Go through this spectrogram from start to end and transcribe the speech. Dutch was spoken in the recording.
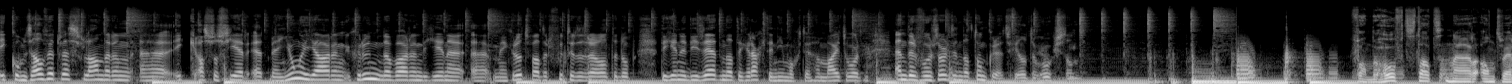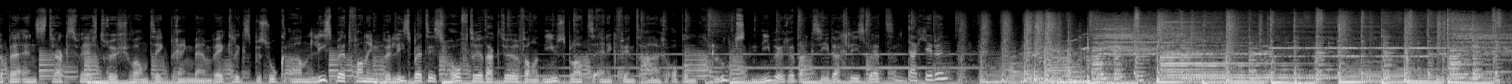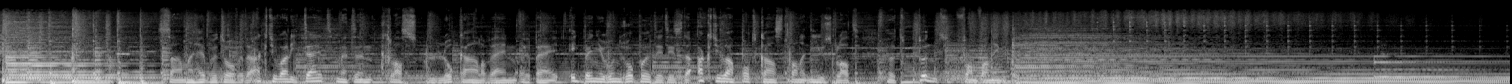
Ik kom zelf uit West-Vlaanderen. Uh, ik associeer uit mijn jonge jaren groen. Dat waren degenen, uh, mijn grootvader voeterde er altijd op, degenen die zeiden dat de grachten niet mochten gemaaid worden en ervoor zorgden dat onkruid veel te hoog stond. Van de hoofdstad naar Antwerpen en straks weer terug, want ik breng mijn wekelijks bezoek aan Lisbeth van Impe. Lisbeth is hoofdredacteur van het Nieuwsblad en ik vind haar op een gloednieuwe redactie. Dag Lisbeth. Dag Jeroen. Samen hebben we het over de actualiteit met een glas lokale wijn erbij. Ik ben Jeroen Roppe, dit is de Actua-podcast van het Nieuwsblad, het punt van Van Impe.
